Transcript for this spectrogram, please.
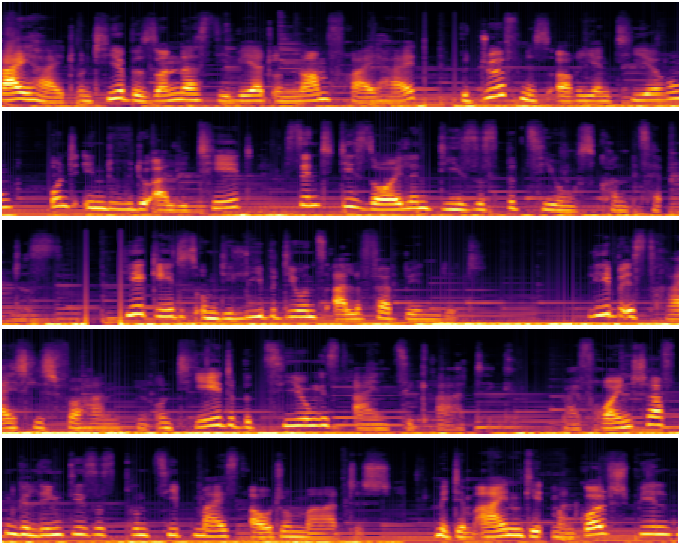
Freiheit und hier besonders die Wert- und Normfreiheit, Bedürfnisorientierung und Individualität sind die Säulen dieses Beziehungskonzeptes. Hier geht es um die Liebe, die uns alle verbindet. Liebe ist reichlich vorhanden und jede Beziehung ist einzigartig. Bei Freundschaften gelingt dieses Prinzip meist automatisch. Mit dem einen geht man Golf spielen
